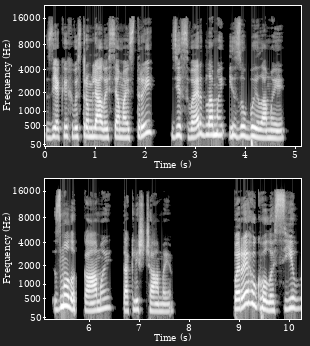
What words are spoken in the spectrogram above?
з яких вистромлялися майстри зі свердлами і зубилами, з молотками та кліщами. Перегук голосів,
